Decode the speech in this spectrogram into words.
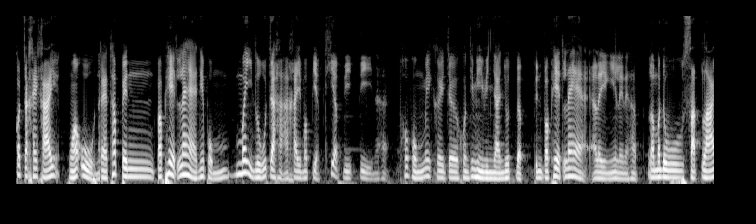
ก็จะคล้ายๆ หัวอู่นะแต่ถ้าเป็นประเภทแร่เนี่ยผมไม่รู้จะหาใครมาเปรียบเทียบดีๆนะฮะเพราะผมไม่เคยเจอคนที่มีวิญญาณยุทธแบบเป็นประเภทแร่อะไรอย่างนี้เลยนะครับ เรามาดูสัตว์ร้าย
